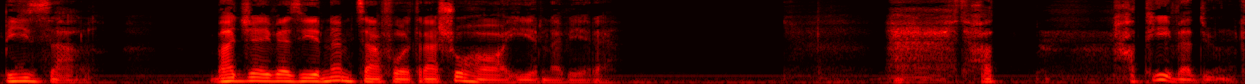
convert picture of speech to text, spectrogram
Bízzál! Badzsely vezír nem cáfolt rá soha a hírnevére. Hát, ha, ha tévedünk,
